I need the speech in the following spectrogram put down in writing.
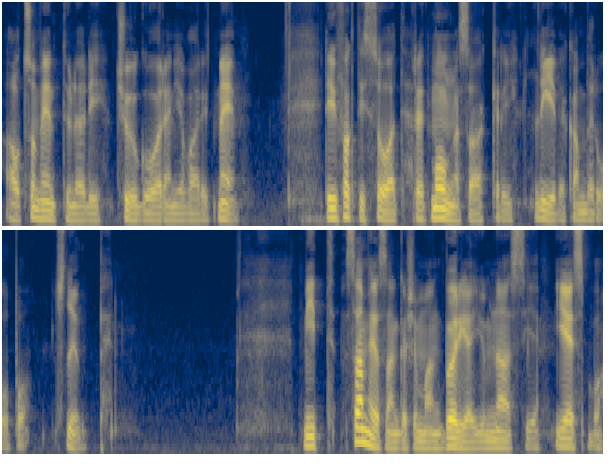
allt som hänt under de 20 åren jag varit med. Det är ju faktiskt så att rätt många saker i livet kan bero på slumpen. Mitt samhällsengagemang började i gymnasiet i Esbo,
